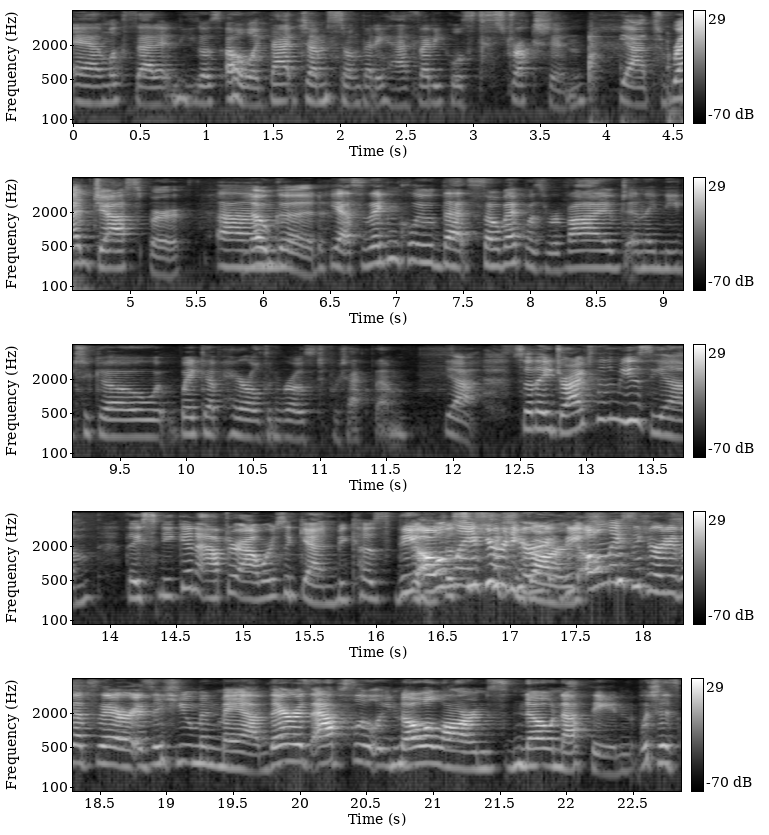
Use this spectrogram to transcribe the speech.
and looks at it and he goes, "Oh, like that gemstone that he has, that equals destruction." Yeah, it's red jasper. Um, no good. Yeah, so they conclude that Sobek was revived and they need to go wake up Harold and Rose to protect them. Yeah. So they drive to the museum. They sneak in after hours again because The, only security, security, guards. the only security that's there is a human man. There is absolutely no alarms, no nothing, which is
